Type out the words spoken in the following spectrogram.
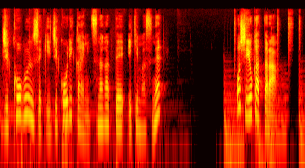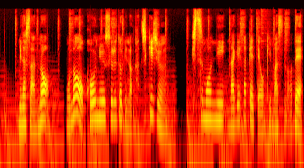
自己分析自己理解につながっていきますね。もしよかったら皆さんのものを購入する時の価値基準質問に投げかけておきますので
